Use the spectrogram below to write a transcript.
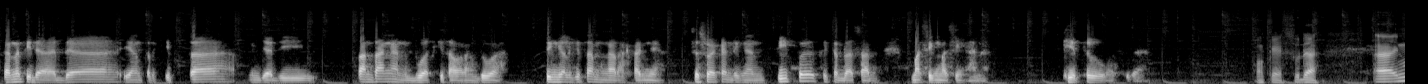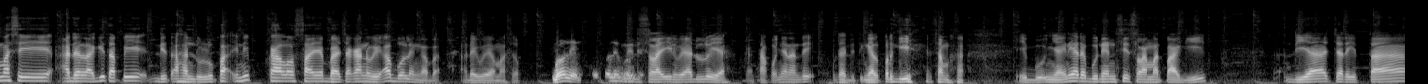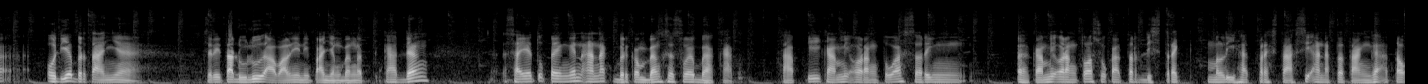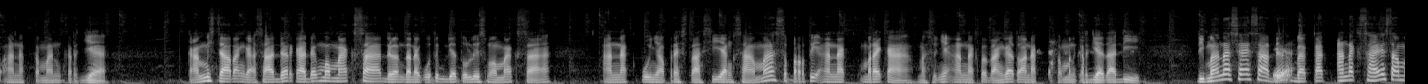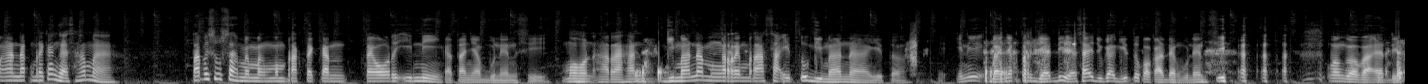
Karena tidak ada yang tercipta menjadi tantangan buat kita orang tua. Tinggal kita mengarahkannya sesuaikan dengan tipe kecerdasan masing-masing anak. Gitu maksudnya. Oke, sudah. Uh, ini masih ada lagi tapi ditahan dulu Pak. Ini kalau saya bacakan WA boleh nggak Pak? Ada WA masuk? Boleh, boleh. Ini boleh. selain WA dulu ya. Takutnya nanti udah ditinggal pergi sama ibunya. Ini ada Bu Nancy, selamat pagi. Dia cerita, oh dia bertanya. Cerita dulu awalnya ini panjang banget. Kadang saya tuh pengen anak berkembang sesuai bakat. Tapi kami orang tua sering eh, kami orang tua suka terdistrek melihat prestasi anak tetangga atau anak teman kerja kami secara nggak sadar kadang memaksa dalam tanda kutip dia tulis memaksa anak punya prestasi yang sama seperti anak mereka, maksudnya anak tetangga atau anak teman kerja tadi. Di mana saya sadar yeah. bakat anak saya sama anak mereka nggak sama. Tapi susah memang mempraktekkan teori ini katanya Bu Nancy. Mohon arahan gimana mengerem rasa itu gimana gitu. Ini banyak terjadi ya. Saya juga gitu kok kadang Bu Nancy. Monggo Pak Erdi.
